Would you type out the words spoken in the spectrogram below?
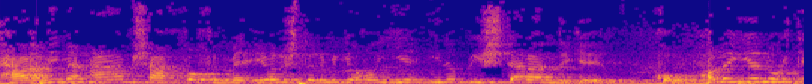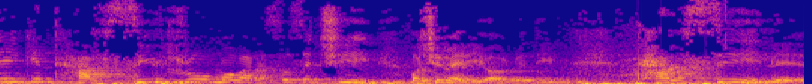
تقدیم اهم شفاف معیارش داره میگه آقا اینا بیشترن دیگه. خب حالا یه نکته این که تفصیل رو ما بر اساس چی؟ با چه معیار بدیم؟ تفصیل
